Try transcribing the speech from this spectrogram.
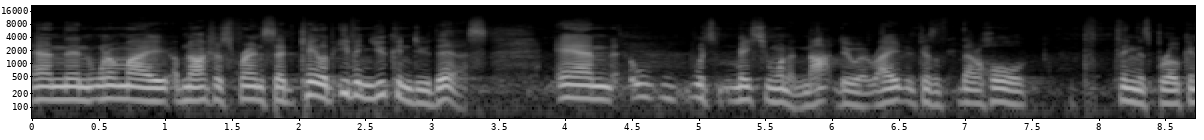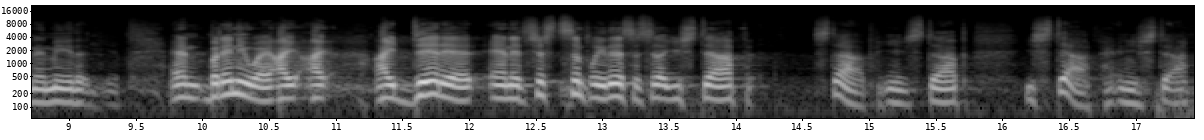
and then one of my obnoxious friends said, "Caleb, even you can do this." and which makes you want to not do it, right? Because that whole thing that's broken in me. That, and but anyway, I, I I did it, and it's just simply this: it's like you step, step, you step, you step, and you step,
